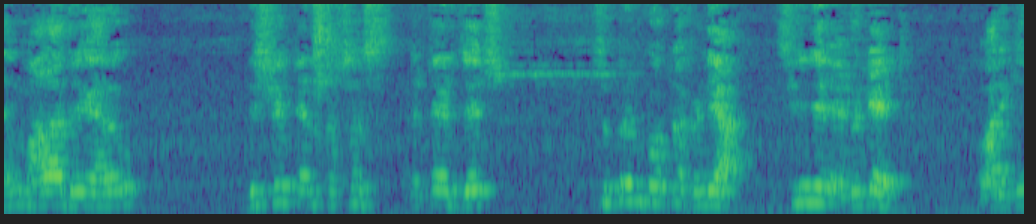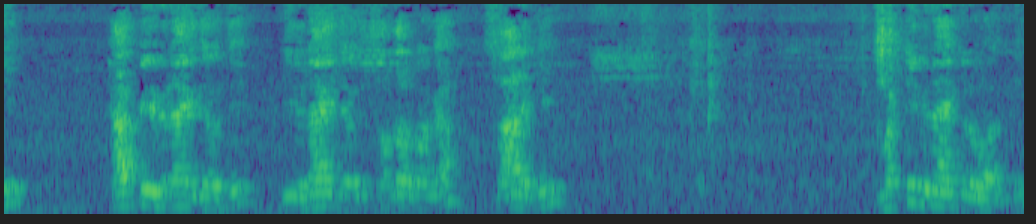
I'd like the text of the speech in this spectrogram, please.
N Maladri garu district and sessions retired judge Supreme Court of India senior advocate వారికి హ్యాపీ వినాయక చవితి. ఈ వినాయక చవితి సందర్భంగా సార్కి మట్టి వినాయకుల వారిని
